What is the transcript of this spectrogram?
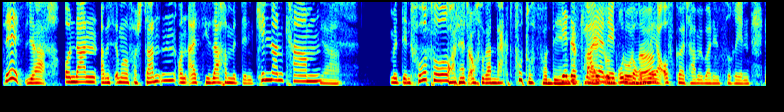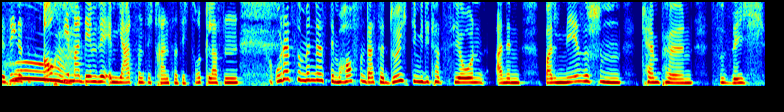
this? Ja. Und dann habe ich es immer verstanden. Und als die Sache mit den Kindern kam, Ja. mit den Fotos. Oh, der hat auch sogar Nacktfotos von denen ja, das war ja der und Grund, so, warum ne? wir ja aufgehört haben, über den zu reden. Deswegen, das ist auch jemand, den wir im Jahr 2023 zurücklassen. Oder zumindest dem Hoffen, dass er durch die Meditation an den balinesischen Tempeln zu sich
